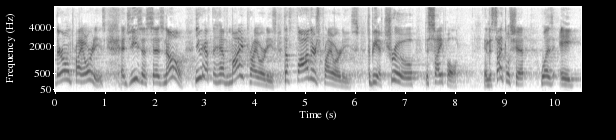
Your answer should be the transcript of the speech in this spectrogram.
their own priorities. And Jesus says, "No, you have to have my priorities, the Father's priorities, to be a true disciple." And discipleship was a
